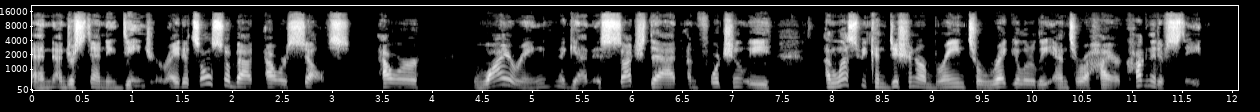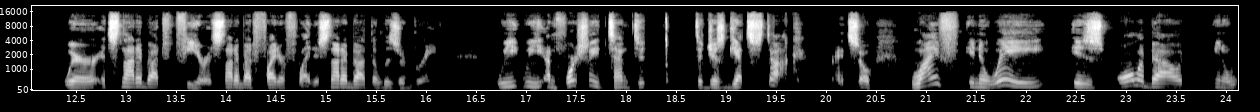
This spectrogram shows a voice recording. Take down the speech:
and understanding danger, right? It's also about ourselves. Our wiring, again, is such that unfortunately, unless we condition our brain to regularly enter a higher cognitive state, where it's not about fear, it's not about fight or flight, it's not about the lizard brain, we, we unfortunately tend to, to just get stuck, right? So life, in a way, is all about, you know,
